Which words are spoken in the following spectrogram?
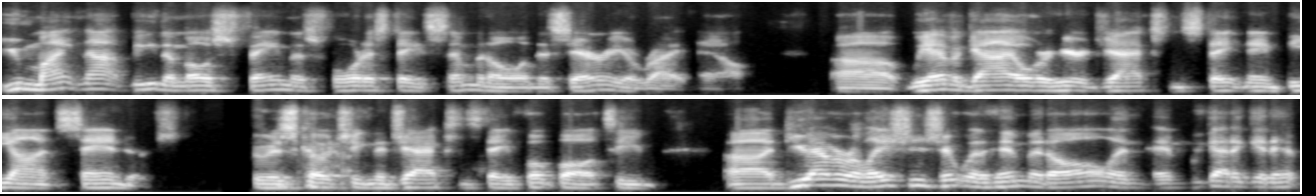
you might not be the most famous Florida State Seminole in this area right now. Uh, we have a guy over here at Jackson State named Deion Sanders, who is coaching the Jackson State football team. Uh, do you have a relationship with him at all? And, and we got to get him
